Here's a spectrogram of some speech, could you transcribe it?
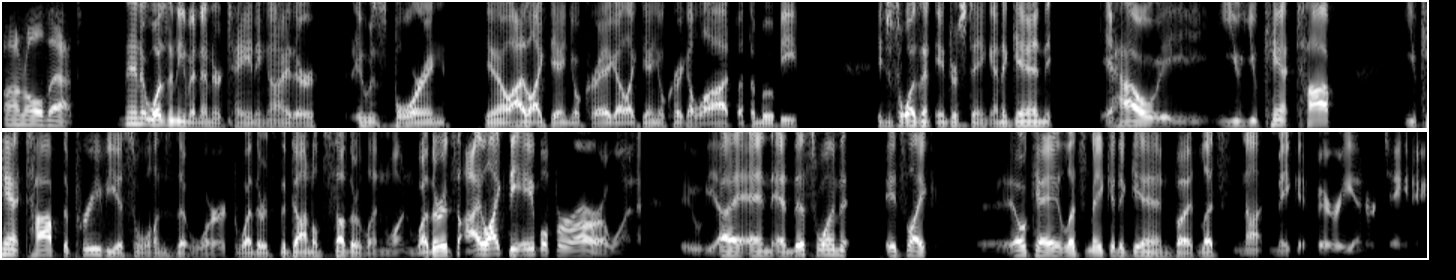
on all that. And it wasn't even entertaining either. It was boring. You know, I like Daniel Craig. I like Daniel Craig a lot, but the movie, it just wasn't interesting. And again, how you you can't top you can't top the previous ones that worked. Whether it's the Donald Sutherland one, whether it's I like the Abel Ferrara one, uh, and and this one, it's like okay, let's make it again, but let's not make it very entertaining.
